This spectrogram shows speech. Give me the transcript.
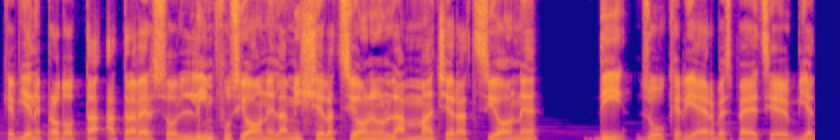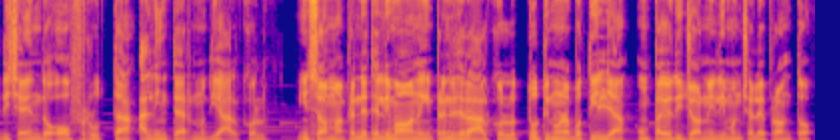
che viene prodotta attraverso l'infusione, la miscelazione o la macerazione di zuccheri, erbe, spezie e via dicendo o frutta all'interno di alcol. Insomma, prendete il limone, prendete l'alcol, tutto in una bottiglia, un paio di giorni il limoncello è pronto.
